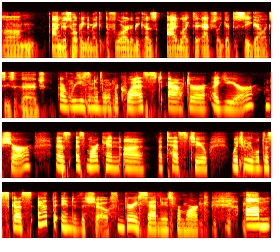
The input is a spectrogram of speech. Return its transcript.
um, I'm just hoping to make it to Florida because I'd like to actually get to see Galaxy's Edge. A for that, reasonable Tony. request after a year, I'm sure, as as Mark can uh, attest to, which we will discuss at the end of the show. Some very sad news for Mark. um,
